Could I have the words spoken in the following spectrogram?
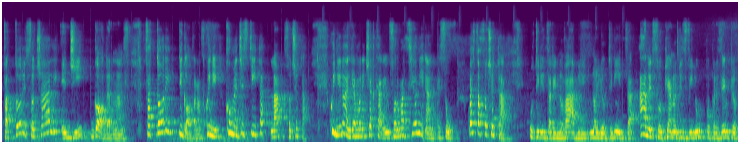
fattori sociali e G, governance, fattori di governance, quindi come è gestita la società. Quindi noi andiamo a ricercare informazioni anche su questa società utilizza rinnovabili, non li utilizza, ha nel suo piano di sviluppo, per esempio,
